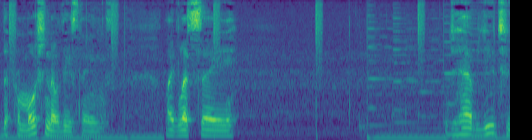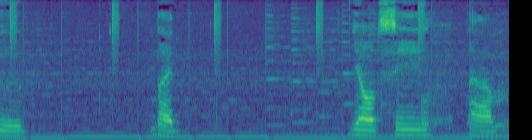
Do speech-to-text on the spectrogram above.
the promotion of these things. Like, let's say you have YouTube, but you don't see um,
